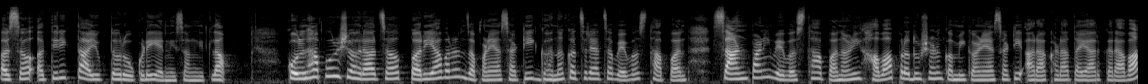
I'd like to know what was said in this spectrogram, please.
असं अतिरिक्त आयुक्त रोकडे यांनी सांगितलं. कोल्हापूर शहराचं पर्यावरण जपण्यासाठी घनकचऱ्याचं व्यवस्थापन सांडपाणी व्यवस्थापन आणि हवा प्रदूषण कमी करण्यासाठी आराखडा तयार करावा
